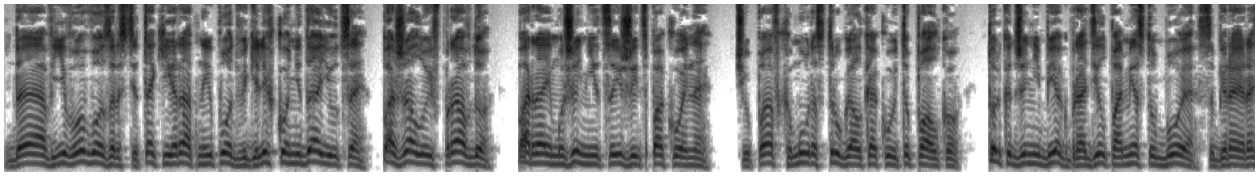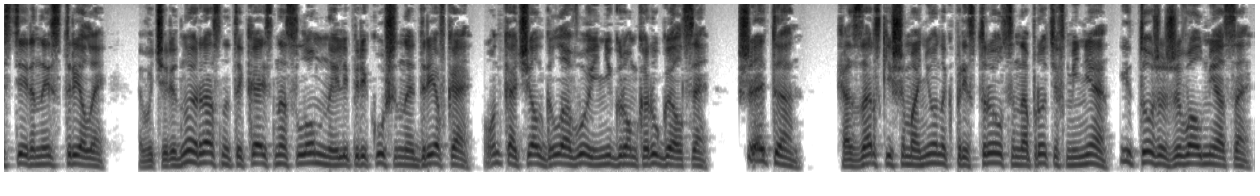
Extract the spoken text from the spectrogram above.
Да, в его возрасте такие ратные подвиги легко не даются. Пожалуй, вправду, пора ему жениться и жить спокойно. Чупав хмуро стругал какую-то палку. Только Дженнибек бродил по месту боя, собирая растерянные стрелы. В очередной раз, натыкаясь на сломанное или перекушенное древко, он качал головой и негромко ругался. «Шайтан!» Хазарский шаманенок пристроился напротив меня и тоже жевал мясо,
